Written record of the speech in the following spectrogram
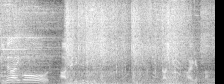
근데 나 이거 아 메리큐리 있을 나중에 한번 봐야겠다.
